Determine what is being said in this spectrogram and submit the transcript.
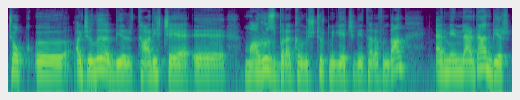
çok e, acılı bir tarihçeye e, maruz bırakılmış Türk milliyetçiliği tarafından Ermenilerden bir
